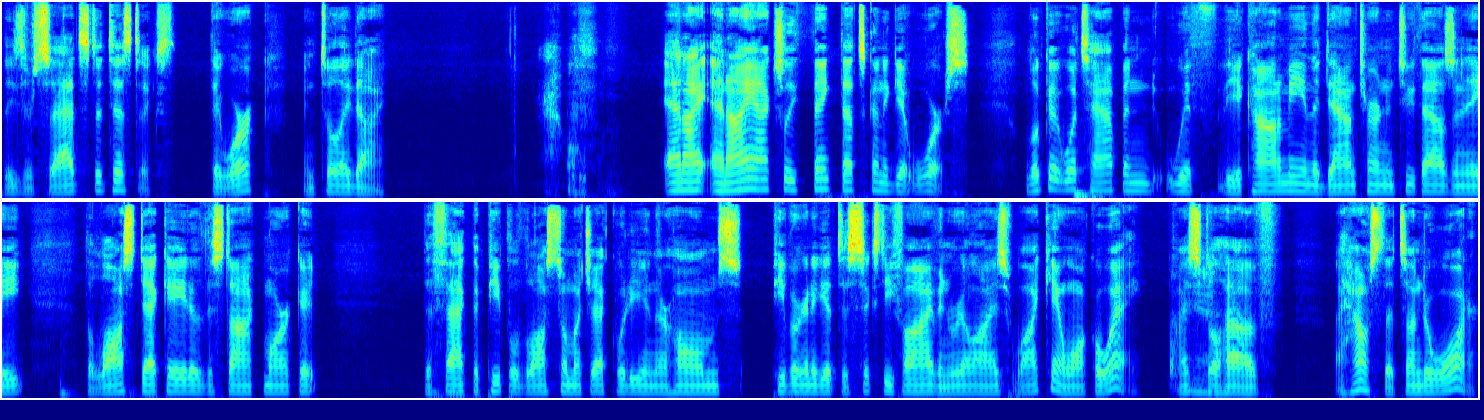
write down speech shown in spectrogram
these are sad statistics, they work until they die Ow. and I and I actually think that's going to get worse. Look at what's happened with the economy and the downturn in 2008, the lost decade of the stock market, the fact that people have lost so much equity in their homes. People are going to get to 65 and realize, well, I can't walk away. I still have a house that's underwater.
